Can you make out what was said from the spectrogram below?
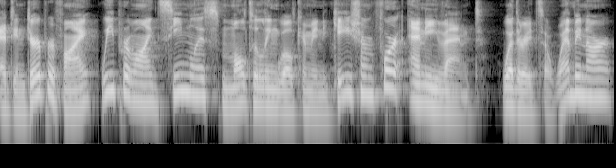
At Interprefy, we provide seamless multilingual communication for any event, whether it's a webinar,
